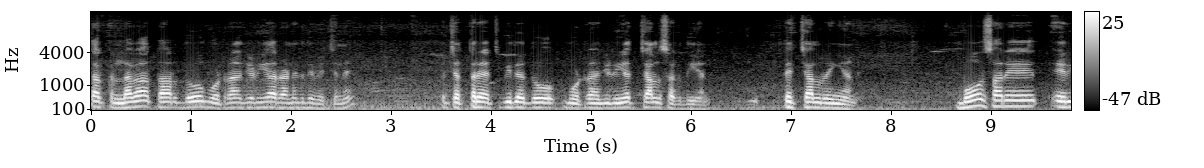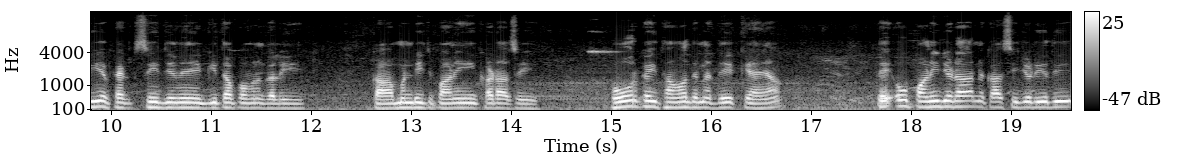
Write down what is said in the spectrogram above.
ਤੱਕ ਲਗਾਤਾਰ ਦੋ ਮੋਟਰਾਂ ਜਿਹੜੀਆਂ ਰਨਿੰਗ ਦੇ ਵਿੱਚ ਨੇ 75 ਐਚਪੀ ਦੇ ਦੋ ਮੋਟਰਾਂ ਜਿਹੜੀਆਂ ਚੱਲ ਸਕਦੀਆਂ ਨੇ ਤੇ ਚੱਲ ਰਹੀਆਂ ਨੇ। ਬਹੁਤ ਸਾਰੇ ਏਰੀਆ ਇਫੈਕਟ ਸੀ ਜਿਵੇਂ ਗੀਤਾ ਪਵਨ ਗਲੀ ਕਾ ਮੰਡੀ ਚ ਪਾਣੀ ਖੜਾ ਸੀ ਹੋਰ ਕਈ ਥਾਵਾਂ ਤੇ ਮੈਂ ਦੇਖ ਕੇ ਆਇਆ ਤੇ ਉਹ ਪਾਣੀ ਜਿਹੜਾ ਨਿਕਾਸੀ ਜਿਹੜੀ ਉਹਦੀ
